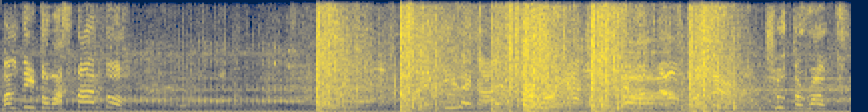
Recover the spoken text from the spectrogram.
¡Maldito bastardo! Shoot the ropes!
